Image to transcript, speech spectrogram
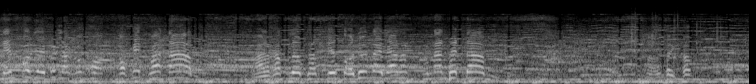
เน้นเป้าใหญ่เป็นหลักของขอเอาแค่ขวาตามเอาละครับเริ่มทำเกมต่อเนื่องได้แล้วครับทางด้านเพชรดเอาเลยครับอ่า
